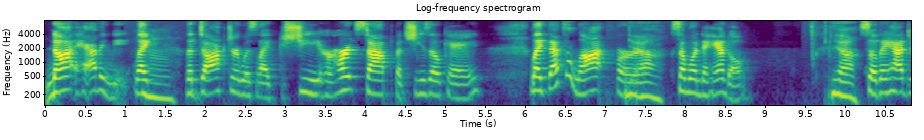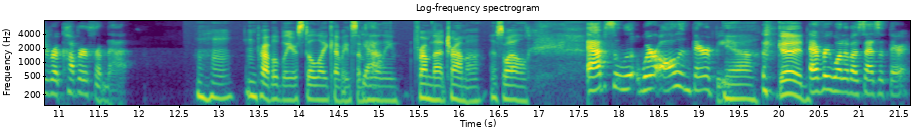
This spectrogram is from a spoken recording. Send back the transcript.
not having me. Like Mm. the doctor was like, she her heart stopped, but she's okay. Like that's a lot for yeah, someone to handle. yeah. So they had to recover from that. Mm-hmm. And probably you're still like having some Yeah. healing from that trauma as well. Absolutely, we're all in therapy. Yeah. Good. every one of us has it there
